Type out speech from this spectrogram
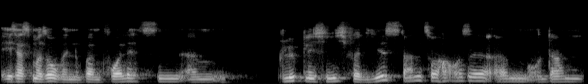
ich sag's mal so, wenn du beim vorletzten ähm, glücklich nicht verlierst dann zu Hause ähm, und dann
